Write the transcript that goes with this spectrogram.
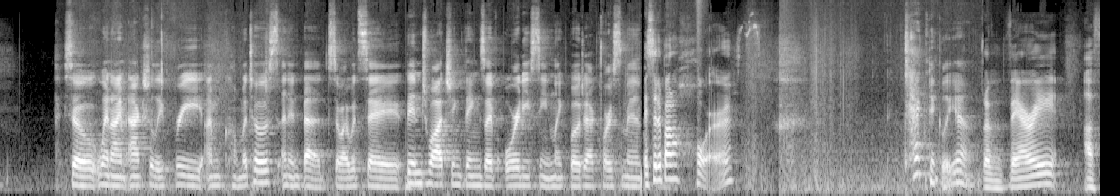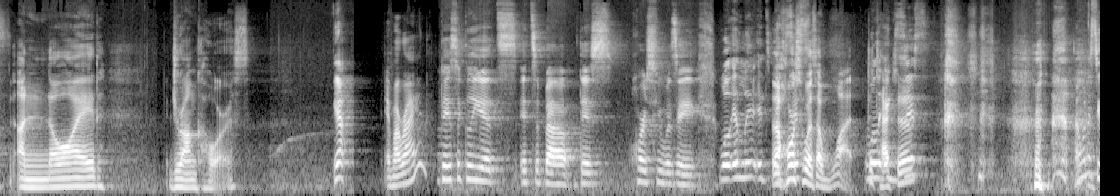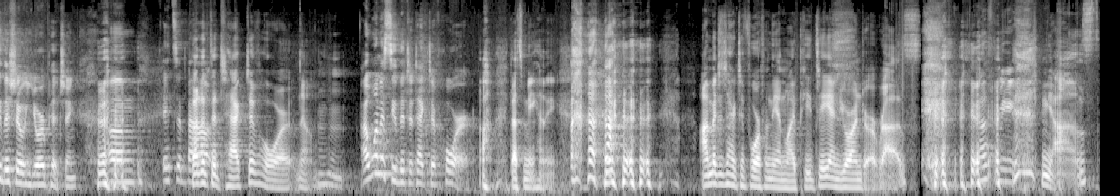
So when I'm actually free, I'm comatose and in bed. So I would say binge watching things I've already seen, like BoJack Horseman. Is it about a horse? Technically, yeah. A very uh, annoyed, drunk horse. Yeah. Am I right? Basically, it's it's about this horse who was a well. It, it's The horse was a what? well, it Detective? exists- I want to see the show you're pitching. Um, it's about. but a detective horse? No. I want to see the detective horror. That's me, honey. I'm a detective whore from the NYPD, and you're under arrest. That's me. yes.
